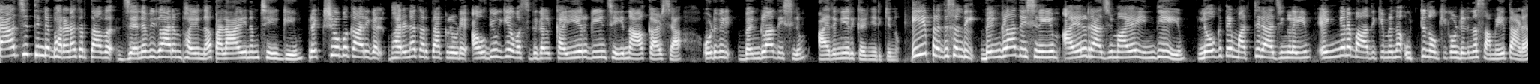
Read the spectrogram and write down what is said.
രാജ്യത്തിന്റെ ഭരണകർത്താവ് ജനവികാരം ഭയന്ന് പലായനം ചെയ്യുകയും പ്രക്ഷോഭകാരികൾ ഭരണകർത്താക്കളുടെ ഔദ്യോഗിക വസതികൾ കയ്യേറുകയും ചെയ്യുന്ന ആ കാഴ്ച ഒടുവിൽ ബംഗ്ലാദേശിലും അരങ്ങേറി കഴിഞ്ഞിരിക്കുന്നു ഈ പ്രതിസന്ധി ബംഗ്ലാദേശിനെയും അയൽ രാജ്യമായ ഇന്ത്യയെയും ലോകത്തെ മറ്റ് രാജ്യങ്ങളെയും എങ്ങനെ ബാധിക്കുമെന്ന് ഉറ്റുനോക്കിക്കൊണ്ടിരുന്ന സമയത്താണ്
